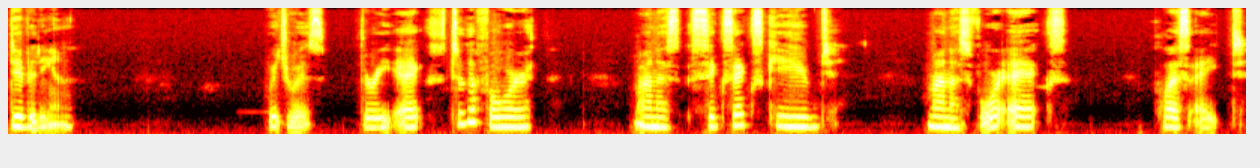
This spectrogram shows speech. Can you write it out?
dividend, which was 3x to the fourth minus 6x cubed minus 4x plus 8.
